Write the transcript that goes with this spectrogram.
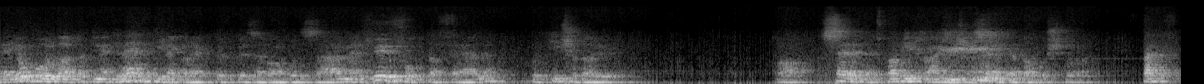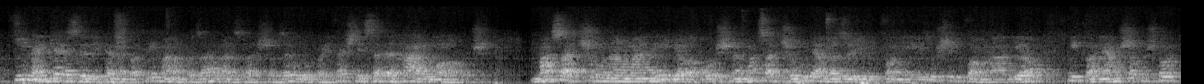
de jobb oldalt, akinek lelkileg a legtöbb köze van hozzá, mert ő fogta fel, hogy kicsoda ő. A szeretett tanítvány és a szeretett apostolat. Tehát innen kezdődik ennek a témának az ábrázolása az európai festészeten három alapos. Masaccio-nál már négy alapos, mert Masaccio úgy ábrázol, hogy itt van Jézus, itt van Mária, itt van János Apostol,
